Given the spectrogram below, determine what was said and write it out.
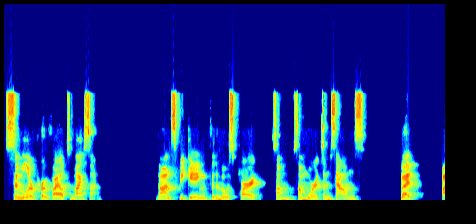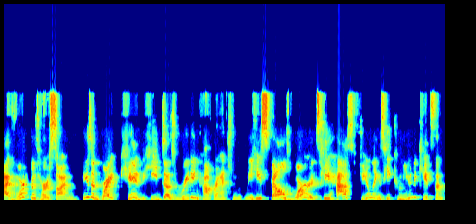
similar profile to my son, non-speaking for the most part, some some words, some sounds, but I've worked with her son. He's a bright kid. He does reading comprehension with me. He spells words. He has feelings. He communicates them.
